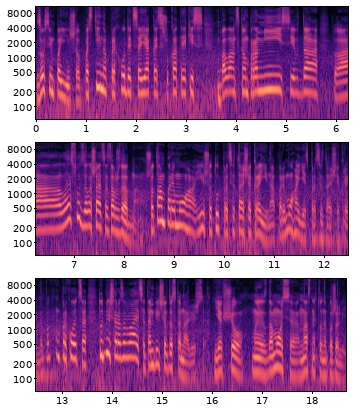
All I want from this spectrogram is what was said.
зовсім по-іншому. Постійно приходиться якось шукати якийсь баланс компромісів. Да? Але суть залишається завжди одна: що там перемога і що тут процвітаюча країна. А перемога є процвітаюча країна. Приходиться тут більше розвивається, там більше вдосконалюєшся. Якщо ми здамося, нас ніхто не пожаліє.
